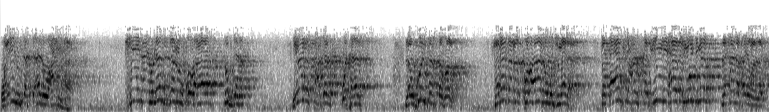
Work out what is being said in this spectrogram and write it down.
وإن تسألوا عنها حين ينزل القرآن تبدل. لماذا استعجلت وسألت؟ لو كنت انتظرت. فنزل القرآن مجملا. فسألت عن تبيين هذا المجمل لكان خيرا لك.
